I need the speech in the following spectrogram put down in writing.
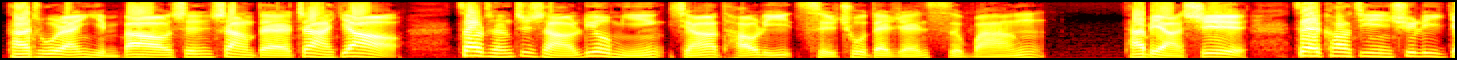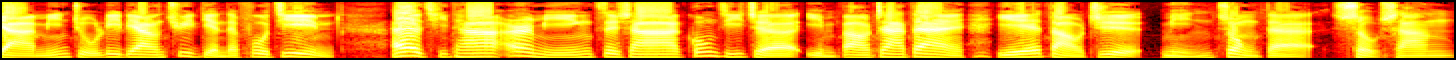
他突然引爆身上的炸药，造成至少六名想要逃离此处的人死亡。”他表示，在靠近叙利亚民主力量据点的附近，还有其他二名自杀攻击者引爆炸弹，也导致民众的受伤。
